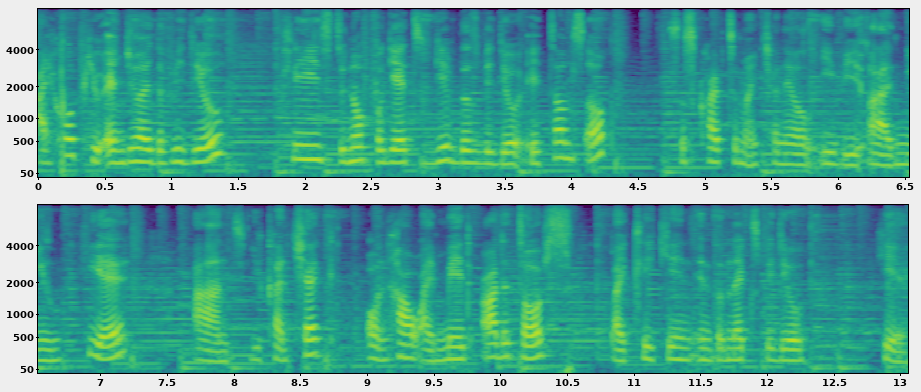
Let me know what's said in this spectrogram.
I hope you enjoyed the video. Please do not forget to give this video a thumbs up. Subscribe to my channel if you are new here. And you can check on how I made other tops by clicking in the next video here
